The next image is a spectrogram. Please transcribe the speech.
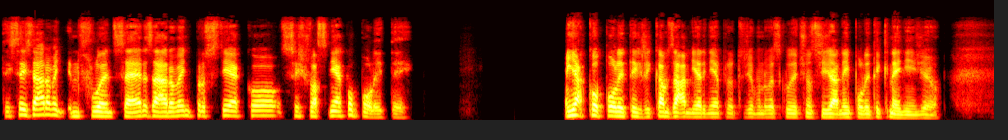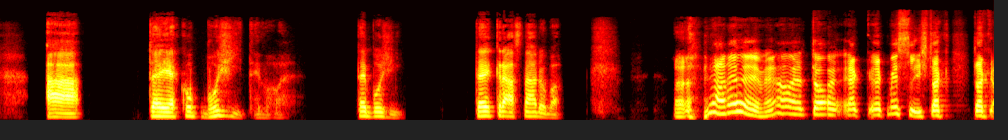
ty jsi zároveň influencer, zároveň prostě jako, jsi vlastně jako politik. Jako politik říkám záměrně, protože on ve skutečnosti žádný politik není, že jo. A to je jako boží, ty vole. To je boží. To je krásná doba. Já nevím, jo, je to, jak, jak myslíš, tak, tak eh,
